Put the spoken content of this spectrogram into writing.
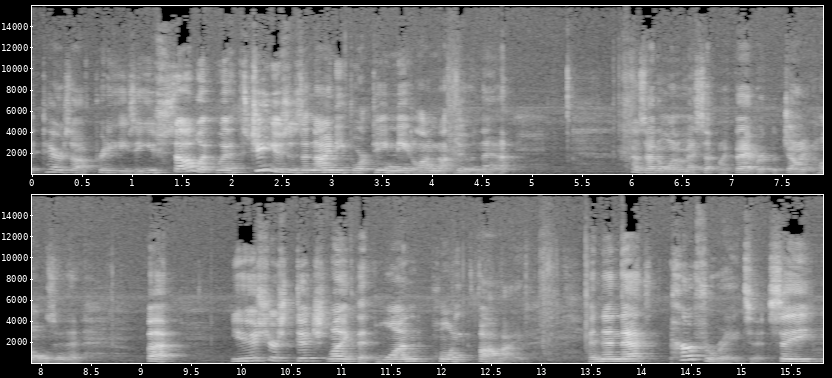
It tears off pretty easy. You sew it with, she uses a 9014 needle. I'm not doing that because I don't want to mess up my fabric with giant holes in it. But use your stitch length at 1.5 and then that perforates it. See?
